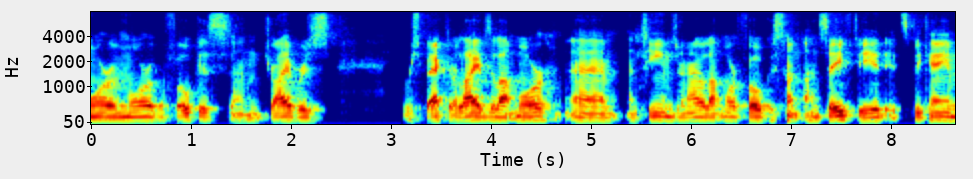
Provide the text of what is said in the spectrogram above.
more and more of a focus and drivers respect our lives a lot more um, and teams are now a lot more focused on, on safety it, it's became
